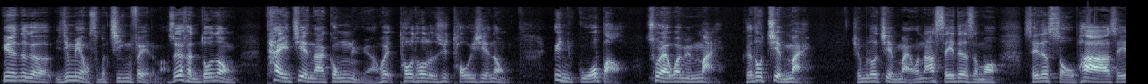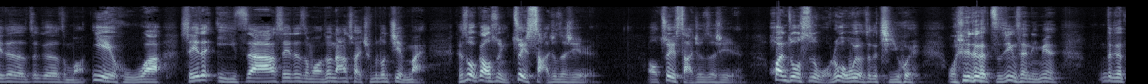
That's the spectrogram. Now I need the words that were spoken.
因为那个已经没有什么经费了嘛，所以很多那种太监啊、宫女啊，会偷偷的去偷一些那种。运国宝出来外面卖，可都贱卖，全部都贱卖。我拿谁的什么，谁的手帕啊，谁的这个什么夜壶啊，谁的椅子啊，谁的什么都拿出来，全部都贱卖。可是我告诉你，最傻就这些人哦，最傻就这些人。换作是我，如果我有这个机会，我去这个紫禁城里面那个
